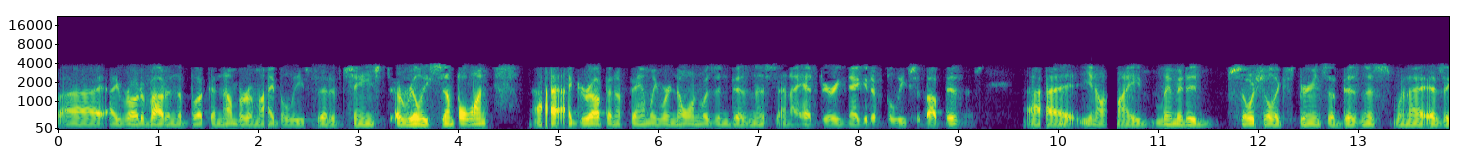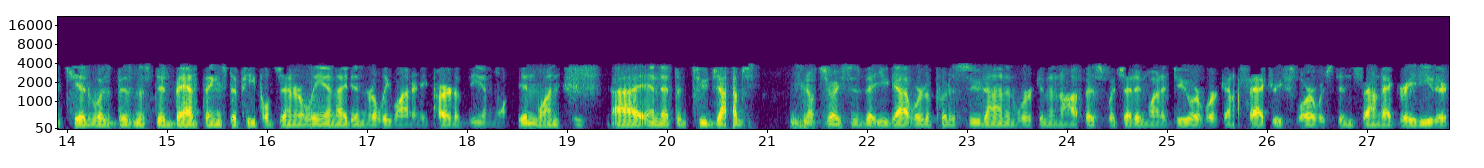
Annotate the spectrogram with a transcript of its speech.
uh, I wrote about in the book a number of my beliefs that have changed. A really simple one. Uh, I grew up in a family where no one was in business, and I had very negative beliefs about business. Uh, you know, my limited social experience of business when I, as a kid, was business did bad things to people generally, and I didn't really want any part of being in one. Uh, and at the two jobs, you know, choices that you got were to put a suit on and work in an office, which I didn't want to do, or work on a factory floor, which didn't sound that great either.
